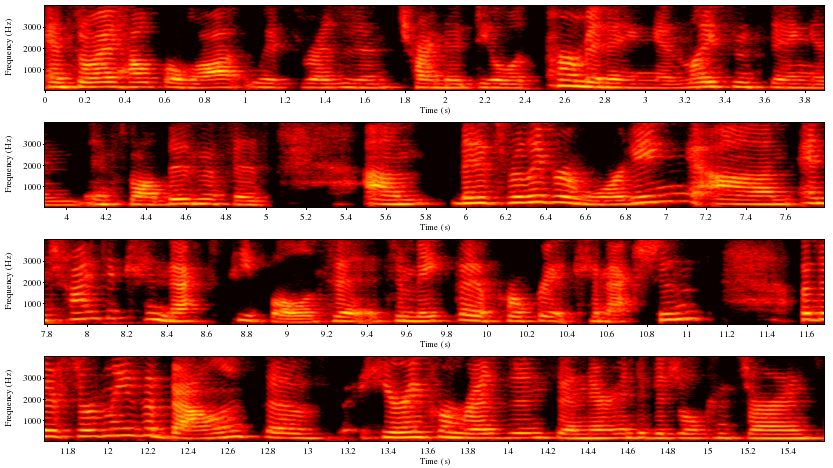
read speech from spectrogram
and so I help a lot with residents trying to deal with permitting and licensing and, and small businesses. Um, but it's really rewarding um, and trying to connect people to, to make the appropriate connections. But there certainly is a balance of hearing from residents and their individual concerns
